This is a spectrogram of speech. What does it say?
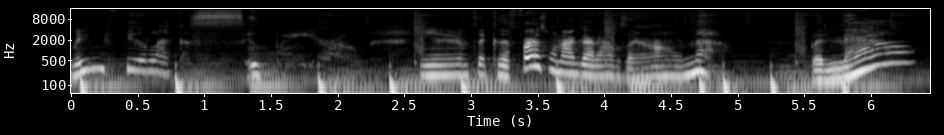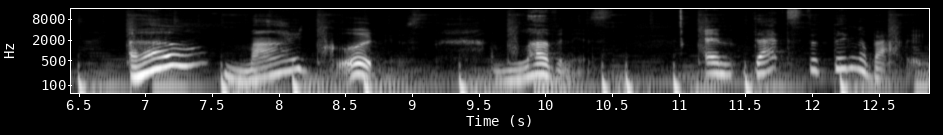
Make me feel like a superhero. You know what I'm saying? Cause the first one I got, I was like, I don't know. But now, oh my goodness. I'm loving this. And that's the thing about it.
